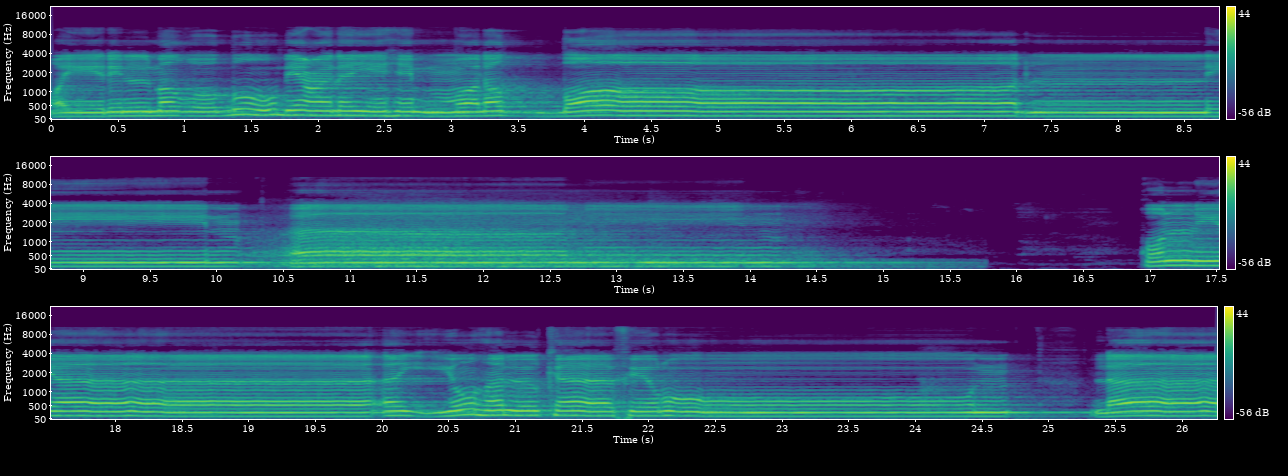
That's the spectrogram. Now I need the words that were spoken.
غير المغضوب عليهم ولا الضالين. آمين. قل يا أيها الكافرون لا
